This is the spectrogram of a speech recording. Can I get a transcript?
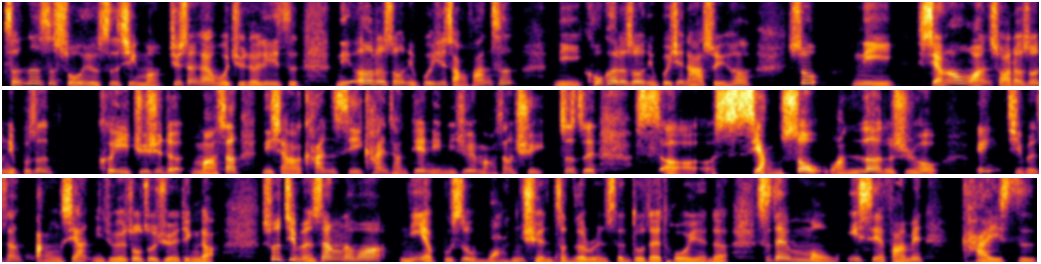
真的是所有事情吗？就像刚才我举的例子，你饿的时候你不会去找饭吃，你口渴的时候你不会去拿水喝，说、你想要玩耍的时候，你不是可以继续的马上，你想要看戏看一场电影，你就会马上去这些呃享受玩乐的时候，诶，基本上当下你就会做出决定的。所以基本上的话，你也不是完全整个人生都在拖延的，是在某一些方面开始。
